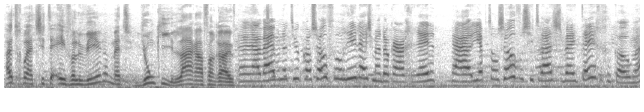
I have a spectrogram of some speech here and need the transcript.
uitgebreid zit te evalueren met jonkie Lara van Ruif. Eh, nou, wij hebben natuurlijk al zoveel relays met elkaar gereden. Ja, je hebt al zoveel situaties bij je tegengekomen.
